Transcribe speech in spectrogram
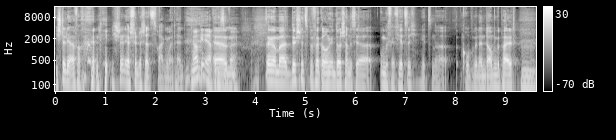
ich stelle dir einfach, ich stelle dir schöne Schätzfragen weiterhin. okay, ja, finde Ähm, super. sagen wir mal, Durchschnittsbevölkerung in Deutschland ist ja ungefähr 40, jetzt mal grob über den Daumen gepeilt. Hm.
